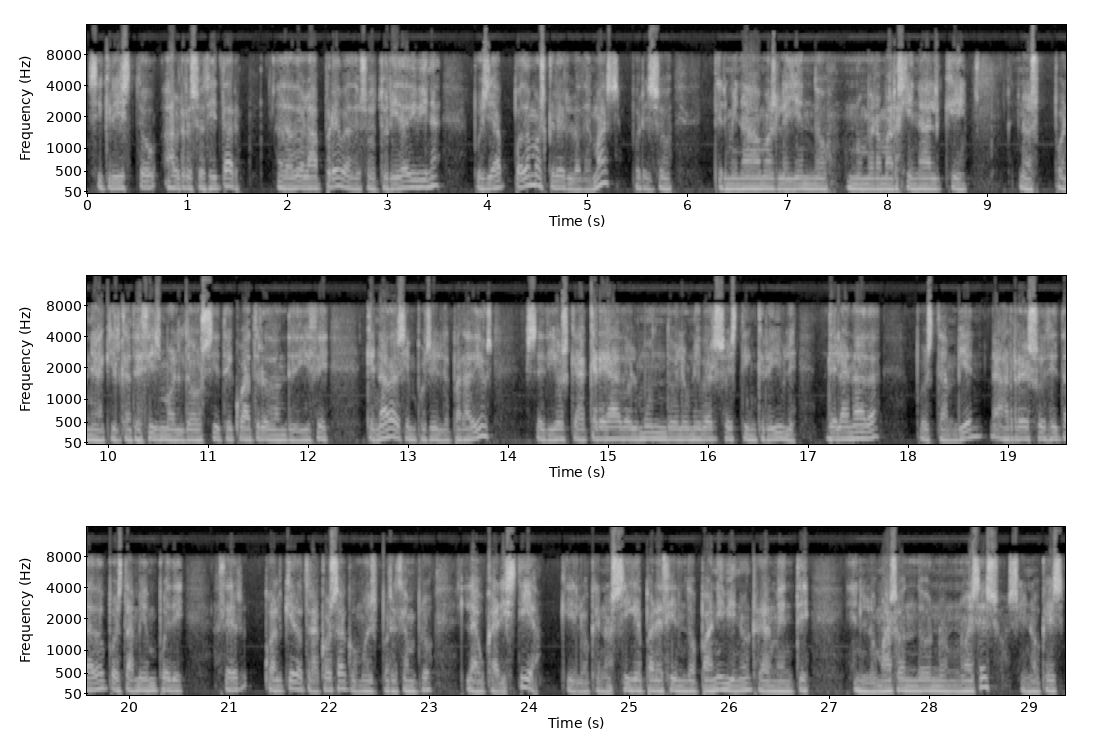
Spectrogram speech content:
Si Cristo al resucitar ha dado la prueba de su autoridad divina, pues ya podemos creer lo demás. Por eso terminábamos leyendo un número marginal que nos pone aquí el catecismo, el 274, donde dice que nada es imposible para Dios. Ese Dios que ha creado el mundo, el universo este increíble de la nada, pues también ha resucitado, pues también puede hacer cualquier otra cosa, como es, por ejemplo, la Eucaristía, que lo que nos sigue pareciendo pan y vino, realmente en lo más hondo no, es eso, sino que es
